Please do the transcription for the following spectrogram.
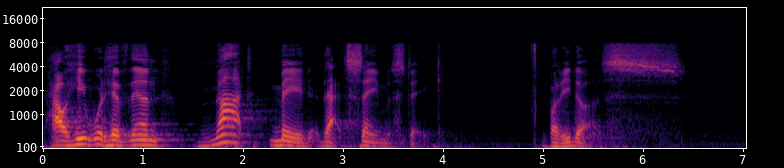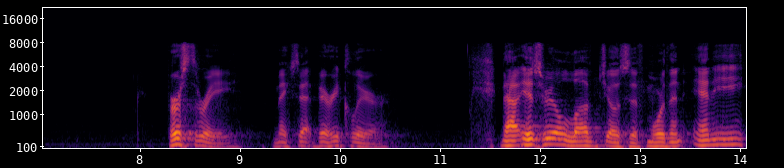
how he would have then not made that same mistake. But he does. Verse 3 makes that very clear. Now, Israel loved Joseph more than any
